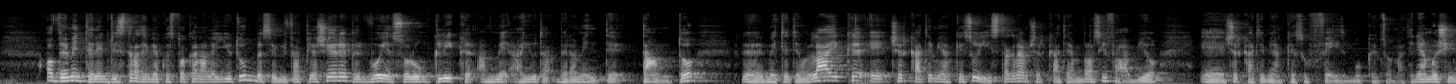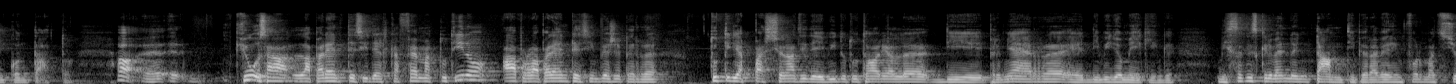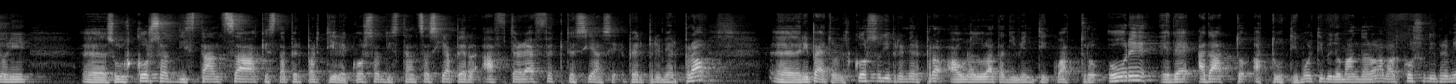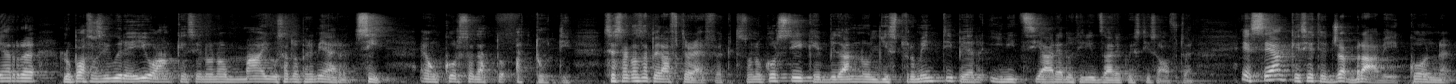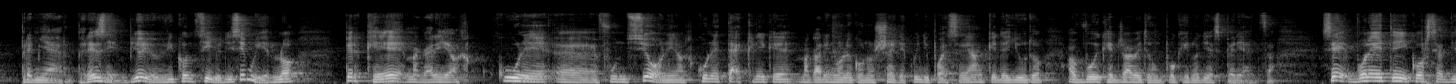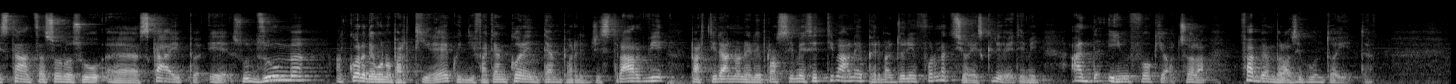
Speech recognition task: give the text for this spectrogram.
Ovviamente registratevi a questo canale youtube se vi fa piacere per voi è solo un click a me aiuta veramente tanto eh, mettete un like e cercatemi anche su Instagram, cercate Ambrosi Fabio e cercatemi anche su Facebook, insomma teniamoci in contatto. Oh, eh, chiusa la parentesi del caffè mattutino, apro la parentesi invece per tutti gli appassionati dei video tutorial di Premiere e di videomaking. Mi state scrivendo in tanti per avere informazioni eh, sul corso a distanza che sta per partire, corso a distanza sia per After Effects sia per Premiere Pro eh, ripeto, il corso di Premiere Pro ha una durata di 24 ore ed è adatto a tutti. Molti mi domandano, ah, ma il corso di Premiere lo posso seguire io anche se non ho mai usato Premiere? Sì, è un corso adatto a tutti. Stessa cosa per After Effects, sono corsi che vi danno gli strumenti per iniziare ad utilizzare questi software. E se anche siete già bravi con Premiere, per esempio, io vi consiglio di seguirlo perché magari alcune eh, funzioni, alcune tecniche magari non le conoscete, quindi può essere anche d'aiuto a voi che già avete un pochino di esperienza. Se volete i corsi a distanza sono su eh, Skype e su Zoom, ancora devono partire, quindi fate ancora in tempo a registrarvi, partiranno nelle prossime settimane, per maggiori informazioni scrivetemi ad info-fabioambrosi.it.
